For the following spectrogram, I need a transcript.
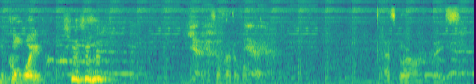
Um comboio. Vamos a volta. Let's go around the base.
